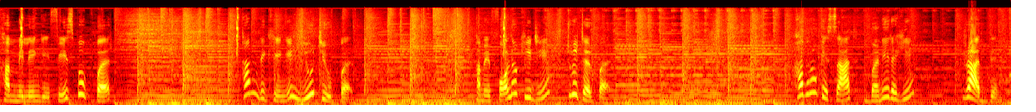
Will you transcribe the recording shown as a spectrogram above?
हम मिलेंगे फेसबुक पर। हम दिखेंगे यूट्यूब पर। हमें फॉलो कीजिए ट्विटर पर। खबरों के साथ बने रहिए रात दिन।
